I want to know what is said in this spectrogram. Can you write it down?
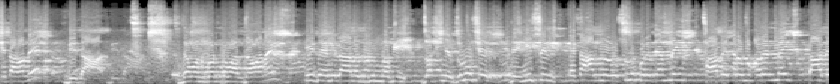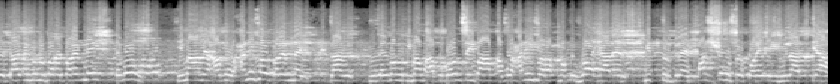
সেটা হবে বেদাত। যেমন বর্তমান জামানায় নবী জশ্নে জুলুসের যে মিছিল, এটা আল্লাহ রসুল করে দেন নাই সাহাবে কারণ করেন নাই তাদের দাবিগুলো করে করেন নাই, এবং ইমামে আবু হানিফাও করেন নাই তার এবং ইমাম আবু বরঞ্চ ইমাম আবু হানিফা রহমতুল্লাহ ইয়ানের মৃত্যুর প্রায় পাঁচশো বছর পরে এই মিলাদ ক্যাম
